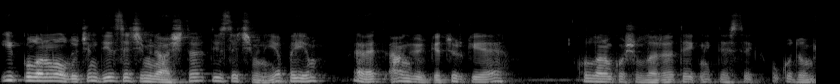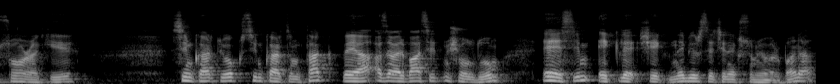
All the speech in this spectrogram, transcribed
ilk kullanım olduğu için dil seçimini açtı. Dil seçimini yapayım. Evet hangi ülke? Türkiye. Kullanım koşulları, teknik destek okudum. Sonraki sim kart yok. Sim kartını tak veya az evvel bahsetmiş olduğum e-sim ekle şeklinde bir seçenek sunuyor bana.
